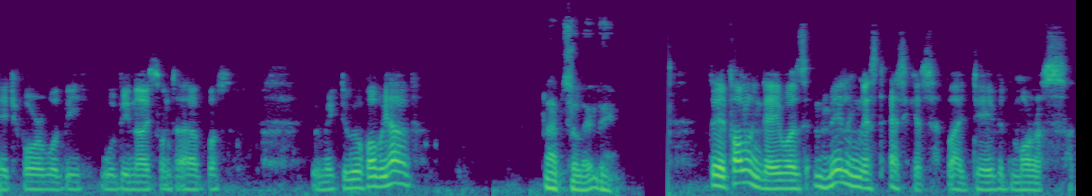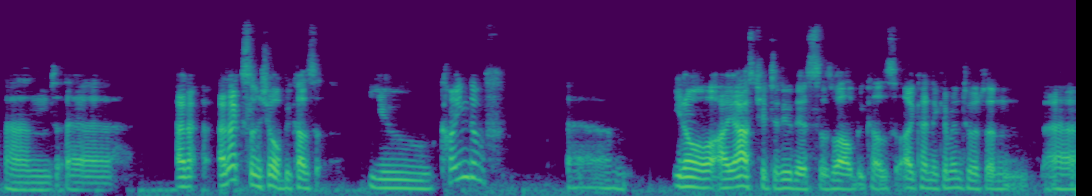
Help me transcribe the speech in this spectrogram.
H4 would be would be a nice one to have, but we make do with what we have. Absolutely. The following day was Mailing List Etiquette by David Morriss, and uh, an an excellent show because you kind of, um, you know, I asked you to do this as well because I kind of came into it and. Uh,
